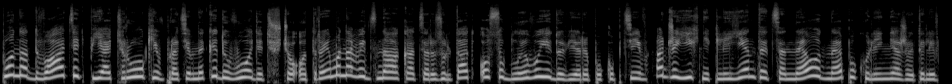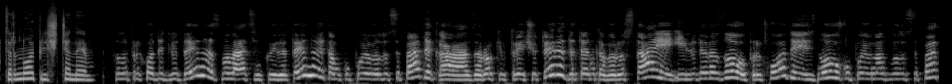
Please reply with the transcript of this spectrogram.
Понад 25 років працівники доводять, що отримана відзнака це результат особливої довіри покупців, адже їхні клієнти це не одне покоління жителів Тернопільщини. Коли приходить людина з малесенькою дитиною, там купує велосипедик, а за років 3-4 дитинка виростає, і людина знову приходить і знову купує в нас велосипед.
